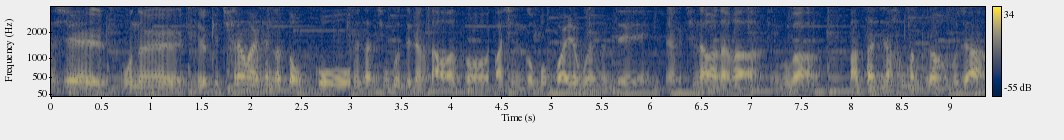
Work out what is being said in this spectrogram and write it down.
사실 오늘 이렇게 촬영할 생각도 없고 회사 친구들이랑 나와서 맛있는 거 먹고 하려고 했는데 그냥 지나가다가 친구가 마사지 한번 들어가 보자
